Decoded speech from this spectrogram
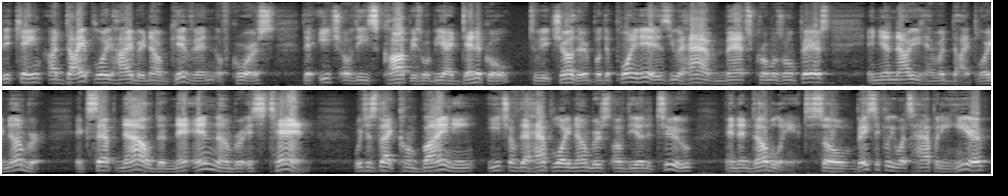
became a diploid hybrid. Now, given, of course, that each of these copies will be identical to each other, but the point is you have matched chromosome pairs, and yet now you have a diploid number except now the n number is 10, which is like combining each of the haploid numbers of the other two and then doubling it. So basically what's happening here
